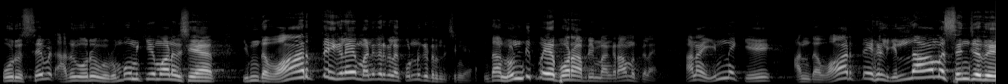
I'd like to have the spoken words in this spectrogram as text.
ஒரு செவி அது ஒரு ரொம்ப முக்கியமான விஷயம். இந்த வார்த்தைகளே மனிதர்களை கொண்டுகிட்டு இருந்துச்சுங்க. இந்த நொண்டி போய போகிறான் அப்படிமா கிராமத்தில். ஆனால் இன்னைக்கு அந்த வார்த்தைகள் இல்லாமல் செஞ்சது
